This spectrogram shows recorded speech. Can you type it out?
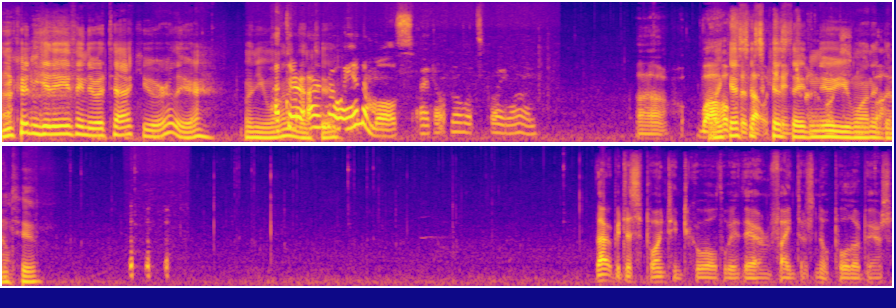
You couldn't get anything to attack you earlier when you But wanted there are to. no animals. I don't know what's going on. Uh, well, Well, I guess it's because they knew you wanted them wild. to. That would be disappointing to go all the way there and find there's no polar bears.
